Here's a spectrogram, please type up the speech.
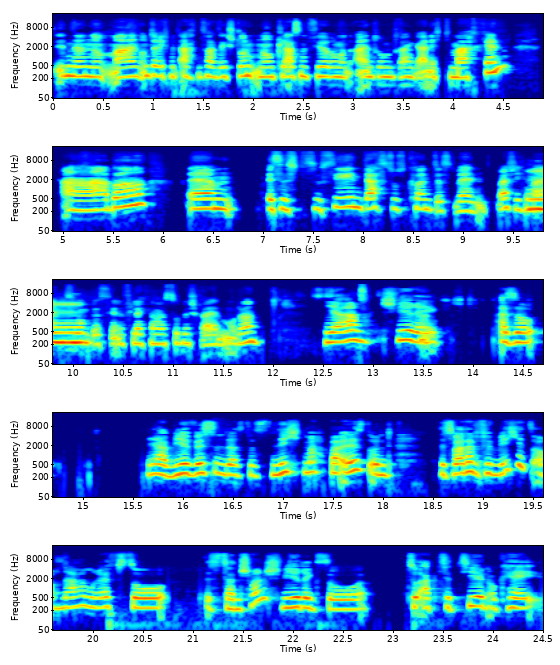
in einem normalen Unterricht mit 28 Stunden und Klassenführung und allem drum dran gar nicht machen. Aber ähm, es ist zu sehen, dass du es könntest, wenn. Weißt du, ich meine, mm. so ein bisschen. Vielleicht kann man es so beschreiben, oder? Ja, schwierig. Also ja, wir wissen, dass das nicht machbar ist und es war dann für mich jetzt auch nach dem Ref so, ist dann schon schwierig so zu akzeptieren, okay,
